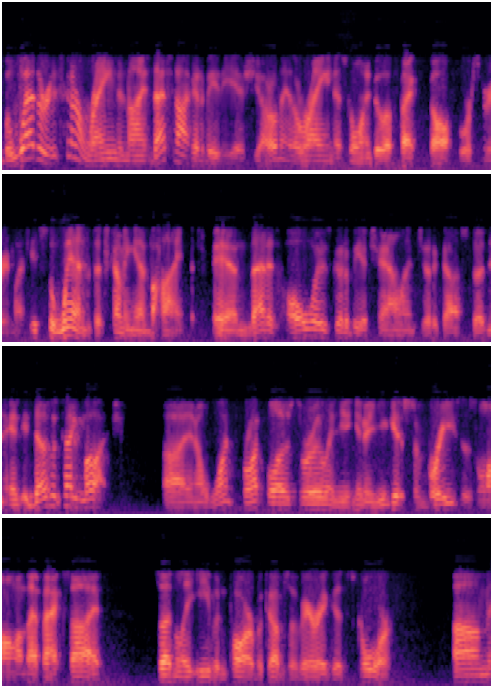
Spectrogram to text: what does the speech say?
the weather it's going to rain tonight. That's not going to be the issue. I don't think the rain is going to affect the golf course very much. It's the wind that's coming in behind it, and that is always going to be a challenge at Augusta. And it doesn't take much. Uh, you know, one front blows through, and you you know you get some breezes along on that backside. Suddenly, even par becomes a very good score. Um,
